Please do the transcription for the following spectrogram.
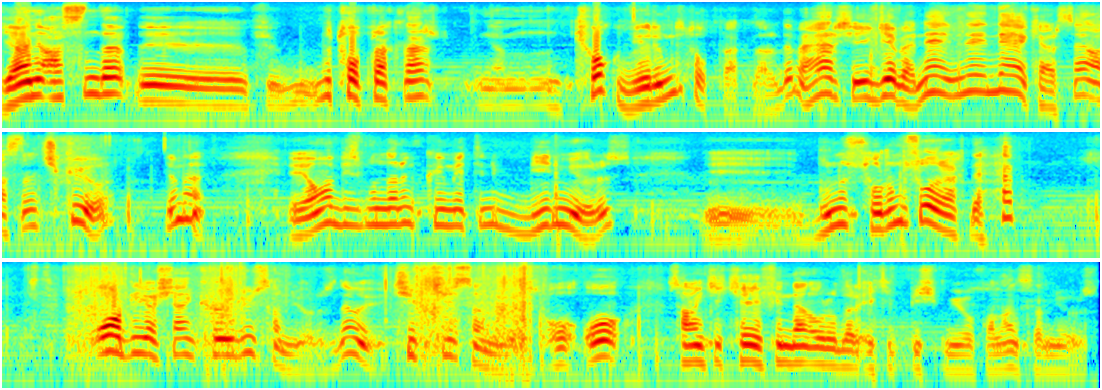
Yani aslında e, bu topraklar çok verimli topraklar değil mi? Her şeyi gebe. Ne ne ne ekersen aslında çıkıyor, değil mi? E, ama biz bunların kıymetini bilmiyoruz. E, bunun sorumlusu olarak da hep orada yaşayan köylüyü sanıyoruz, değil mi? Çiftçiyi sanıyoruz. O o sanki keyfinden oraları ekip biçmiyor falan sanıyoruz.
